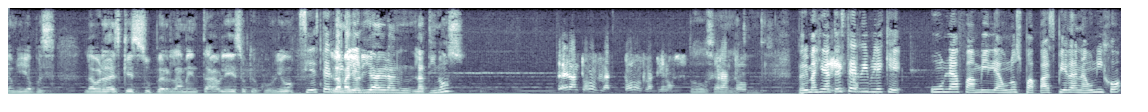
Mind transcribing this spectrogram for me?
amiga, pues la verdad es que es súper lamentable eso que ocurrió. Sí, es terrible. La mayoría eran latinos. Eran todos, la- todos latinos. Todos Eran eran todos. Pero imagínate, Sí, es terrible que una familia, unos papás pierdan a un hijo.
